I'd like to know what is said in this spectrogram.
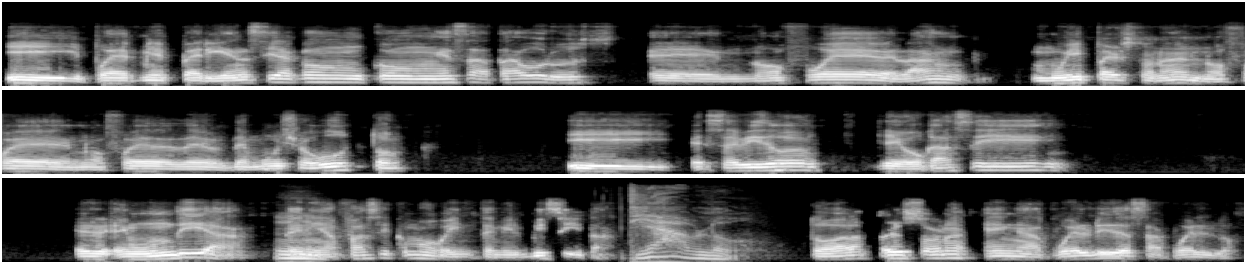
Y pues mi experiencia con, con esa Taurus eh, no fue, ¿verdad? Muy personal, no fue, no fue de, de mucho gusto. Y ese video llegó casi en un día tenía fácil como 20 mil visitas. Diablo. Todas las personas en acuerdo y desacuerdo.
